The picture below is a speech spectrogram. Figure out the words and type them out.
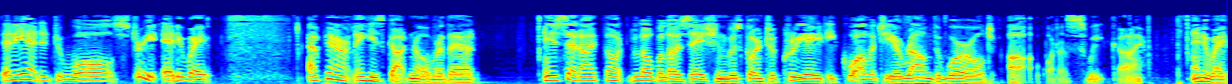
Then he headed to Wall Street. Anyway, apparently he's gotten over that. He said, I thought globalization was going to create equality around the world. Oh, what a sweet guy. Anyway,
